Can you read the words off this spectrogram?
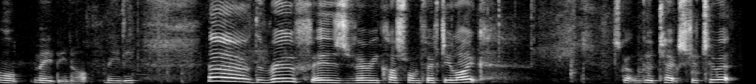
or maybe not, maybe. Uh, the roof is very Class 150 like. It's got good texture to it.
